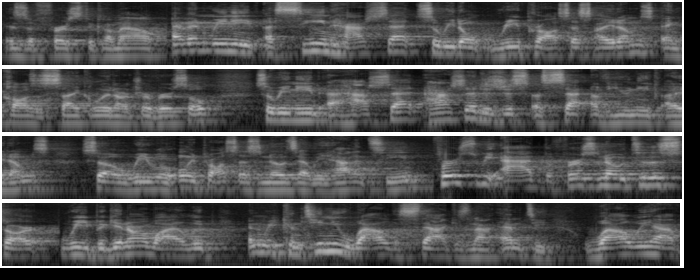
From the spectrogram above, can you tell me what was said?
is the first to come out. And then we need a seen hash set so we don't reprocess items and cause a cycle in our traversal. So we need a hash set. Hash set is just a set of unique items. So we will only process nodes that we haven't seen. First, we add the first node to the start. We begin our while loop and we continue while the stack is not empty, while we have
